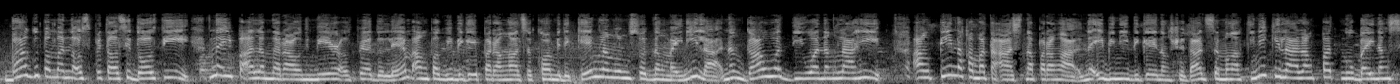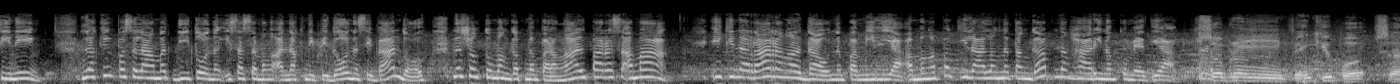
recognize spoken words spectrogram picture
Bago pa man na ospital si Dolphy, naipaalam na raw ni Mayor Alfredo Lem ang pagbibigay parangal sa Comedy King ng lungsod ng Maynila ng Gawad Diwa ng Lahi. Ang pinakamataas na parangal na ibinibigay ng syudad sa mga kinikilalang patnubay ng sining. Laking pasalamat dito ng isa sa mga anak ni Pidol na si Vandolph na siyang tumanggap ng parangal para sa ama. Ikinararangal daw ng pamilya ang mga pagkilalang natanggap ng hari ng komedya. Sobrang thank you po sa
